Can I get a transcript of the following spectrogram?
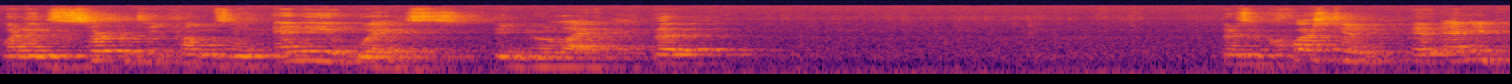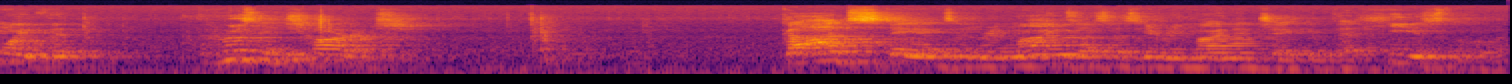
when uncertainty comes in any ways in your life, that there's a question at any point that who's in charge? God stands and reminds us, as he reminded Jacob, that he is the Lord.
